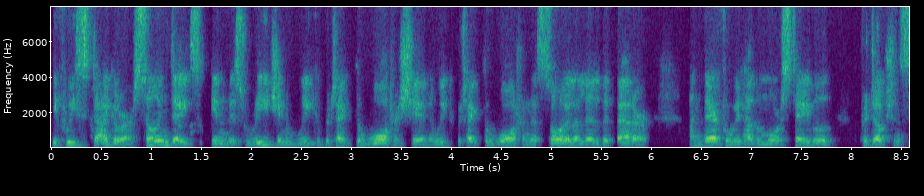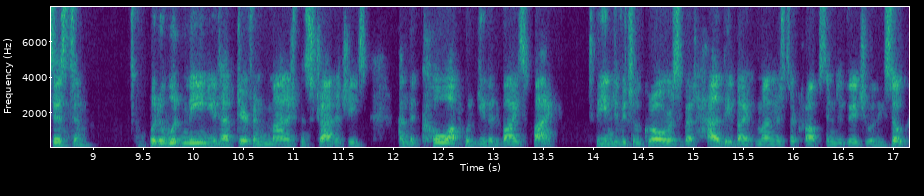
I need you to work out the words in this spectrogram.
if we stagger our sowing dates in this region, we could protect the watershed and we could protect the water and the soil a little bit better. And therefore we'd have a more stable production system. But it would mean you'd have different management strategies. And the co-op would give advice back to the individual growers about how they might manage their crops individually. So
